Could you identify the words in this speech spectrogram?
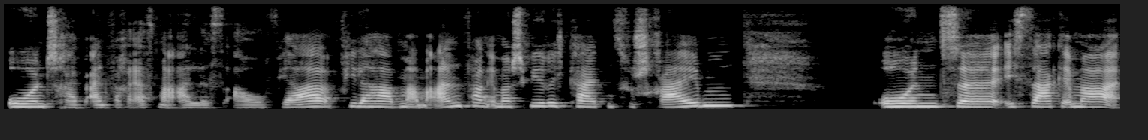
und schreib einfach erstmal alles auf. Ja, viele haben am Anfang immer Schwierigkeiten zu schreiben und äh, ich sage immer,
